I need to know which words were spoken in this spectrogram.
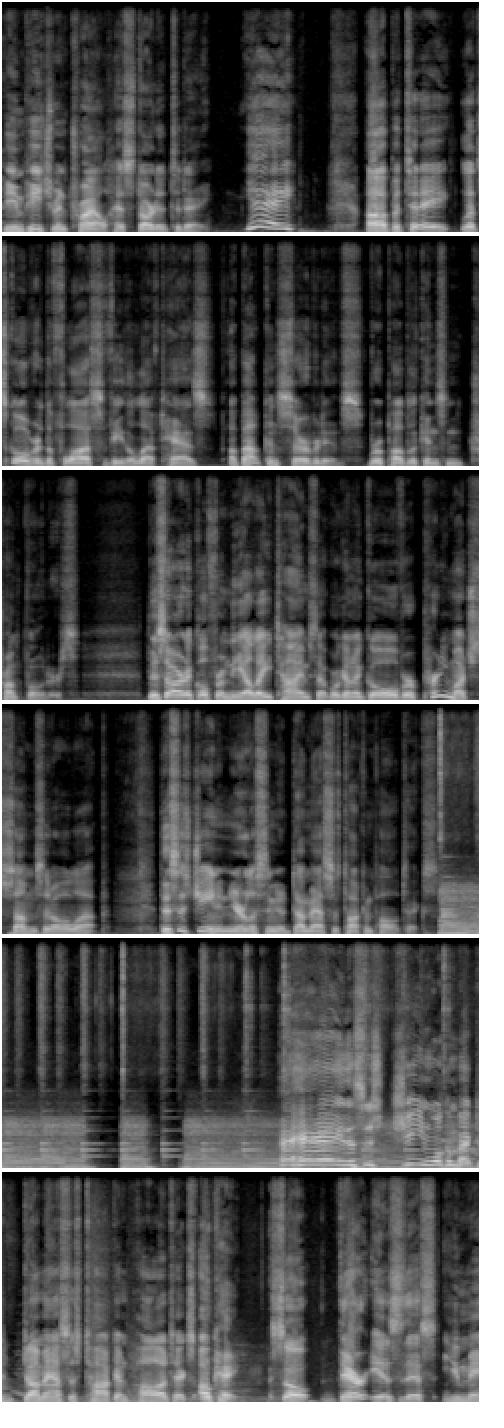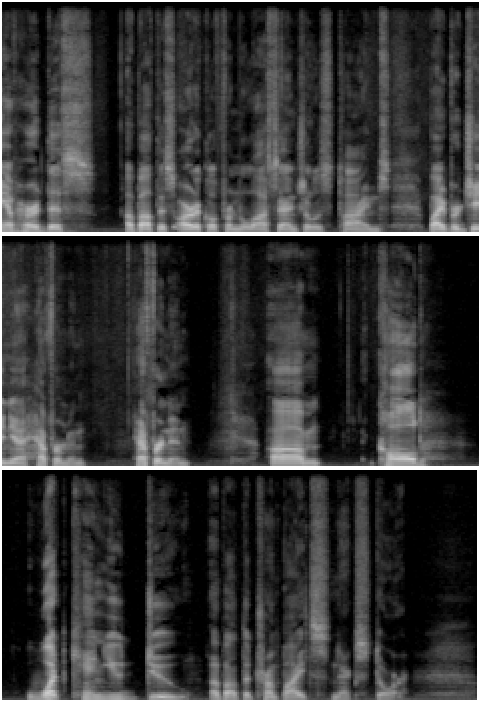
The impeachment trial has started today. Yay! Uh, but today, let's go over the philosophy the left has about conservatives, Republicans, and Trump voters. This article from the LA Times that we're going to go over pretty much sums it all up. This is Gene, and you're listening to Dumbasses Talking Politics. Hey, hey, this is Gene. Welcome back to Dumbasses Talking Politics. Okay, so there is this, you may have heard this about this article from the Los Angeles Times by Virginia Heffernan, Heffernan um, called What Can You Do About the Trumpites Next Door?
